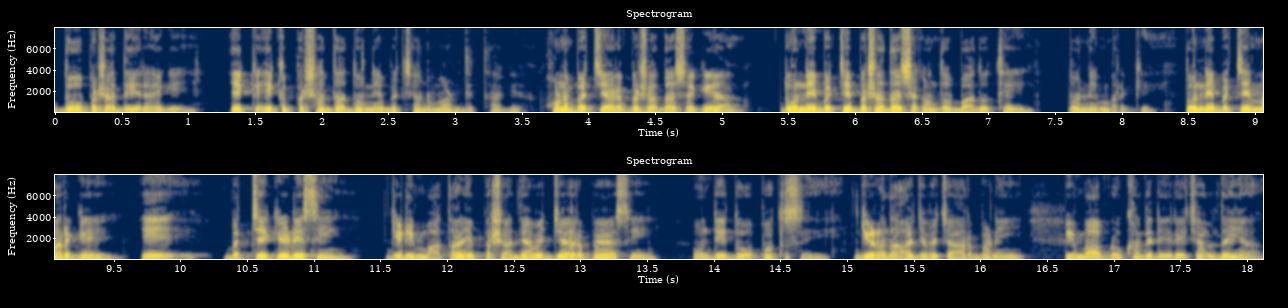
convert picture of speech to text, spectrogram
ਦੋ ਪ੍ਰਸ਼ਾਦੇ ਰਹਿ ਗਏ, ਇੱਕ ਇੱਕ ਪ੍ਰਸ਼ਾਦਾ ਦੋਨੇ ਬੱਚਿਆਂ ਨੂੰ ਵੰਡ ਦਿੱਤਾ ਗਿਆ। ਹੁਣ ਬੱਚਿਆਂ ਨੇ ਪ੍ਰਸ਼ਾਦਾ ਛਕਿਆ, ਦੋਨੇ ਬੱਚੇ ਪ੍ਰਸ਼ਾਦਾ ਛਕਣ ਤੋਂ ਬਾਅਦ ਉੱਥੇ ਦੋਨੇ ਮਰ ਗਏ। ਦੋਨੇ ਬੱਚੇ ਮਰ ਗਏ, ਇਹ ਬੱਚੇ ਕਿਹੜੇ ਸੀ? ਜਿਹੜੀ ਮਾਤਾ ਨੇ ਪ੍ਰਸ਼ਾਦਿਆਂ ਵਿੱਚ ਜ਼ਹਿਰ ਪਾਇਆ ਸੀ, ਉਹਦੇ ਦੋ ਪੁੱਤ ਸੀ ਜਿਹਨਾਂ ਦਾ ਅੱਜ ਵਿਚਾਰ ਬਣੀ ਵੀ ਮਹਾਂਪੁਰਖਾਂ ਦੇ ਡੇਰੇ ਚੱਲਦੇ ਆ।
